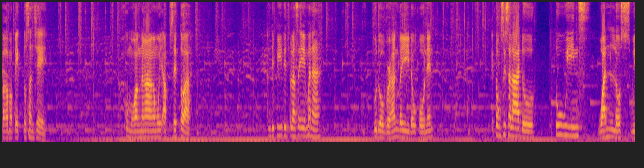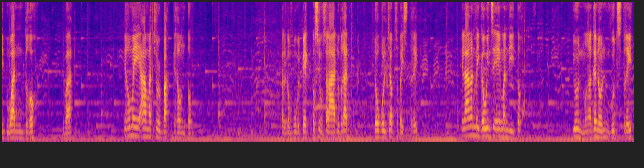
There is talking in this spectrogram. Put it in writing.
Baka mapektusan siya eh. Kumukhang nangangamoy upset to ah. Undefeated pa lang sa Eman ha. Good overhand by the opponent. Itong si Salado, 2 wins, 1 loss with 1 draw. Diba? Pero may amateur background to. Talagang pumipektos yung salado, Brad. Double jab sabay straight. Kailangan may gawin si Eman dito. Yun, mga ganon, good straight.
